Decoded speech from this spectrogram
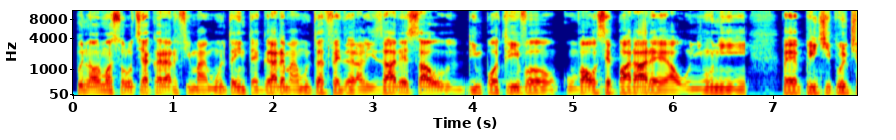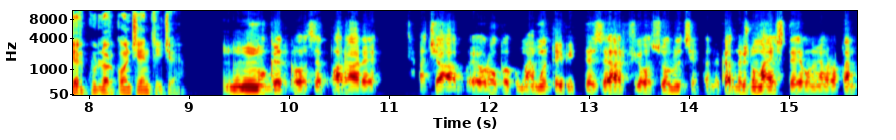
Până la urmă, soluția care ar fi mai multă integrare, mai multă federalizare sau, din potrivă, cumva o separare a Uniunii pe principiul cercului cercurilor concentrice? Nu cred că o separare, acea Europa cu mai multe viteze ar fi o soluție, pentru că atunci nu mai este Uniunea Europeană.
